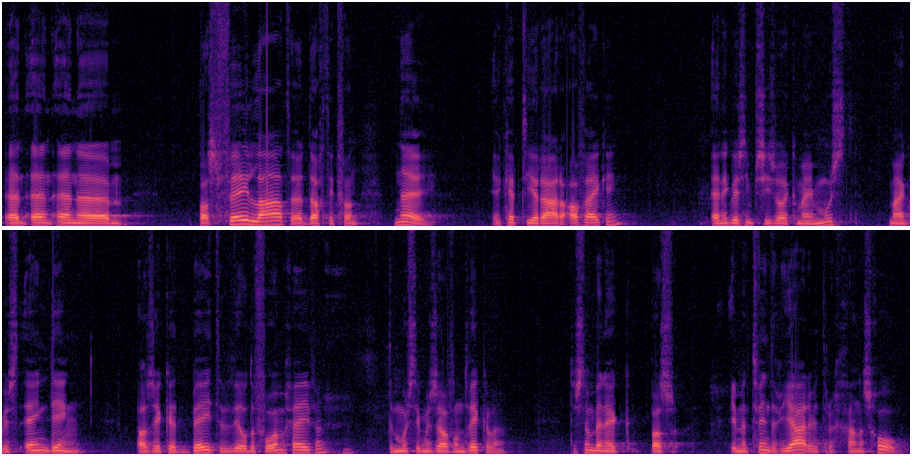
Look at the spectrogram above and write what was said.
En, en, en ehm, pas veel later dacht ik van, nee, ik heb die rare afwijking. En ik wist niet precies wat ik ermee moest. Maar ik wist één ding. Als ik het beter wilde vormgeven, dan moest ik mezelf ontwikkelen. Dus toen ben ik pas in mijn twintig jaren weer teruggegaan naar school.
